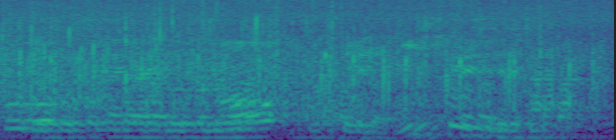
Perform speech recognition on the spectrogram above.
神戸国際大学のキャプテン、西選手でした。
